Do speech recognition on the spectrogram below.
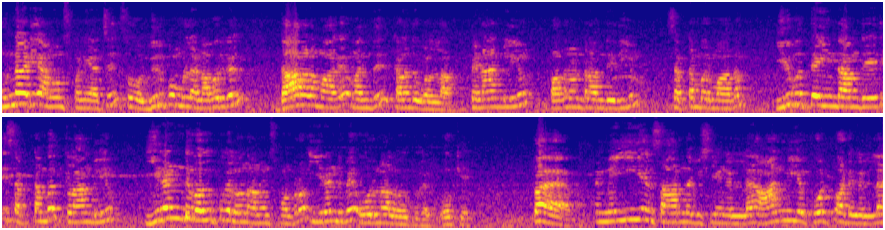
முன்னாடியே அனௌன்ஸ் பண்ணியாச்சு. ஸோ விருப்பம் உள்ள நபர்கள் தாராளமாக வந்து கலந்து கொள்ளலாம். பெனாங்கிலையும் பதினொன்றாம் தேதியும் செப்டம்பர் மாதம் இருபத்தைந்தாம் தேதி செப்டம்பர் கிளாங்கிலையும் இரண்டு வகுப்புகள் வந்து அனௌன்ஸ் பண்ணுறோம் இரண்டுமே ஒரு நாள் வகுப்புகள். ஓகே இப்போ மெய்யியல் சார்ந்த விஷயங்களில் ஆன்மீக கோட்பாடுகளில்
